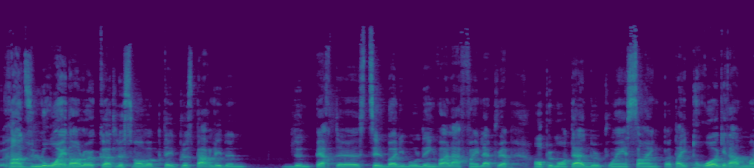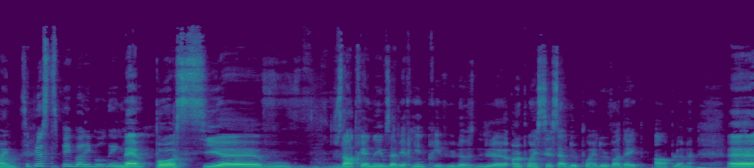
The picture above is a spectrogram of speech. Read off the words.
rendu loin dans leur cote, là, souvent on va peut-être plus parler d'une d'une perte euh, style bodybuilding vers la fin de la prep, on peut monter à 2.5, peut-être 3 grammes même. C'est plus typique bodybuilding. Mais pas si euh, vous vous entraînez, vous avez rien de prévu. Là. Le 1.6 à 2.2 va être amplement. Euh,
